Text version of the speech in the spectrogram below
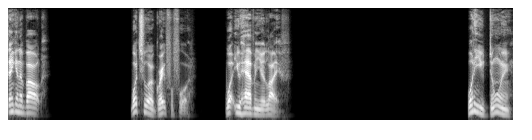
thinking about what you are grateful for, what you have in your life. What are you doing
